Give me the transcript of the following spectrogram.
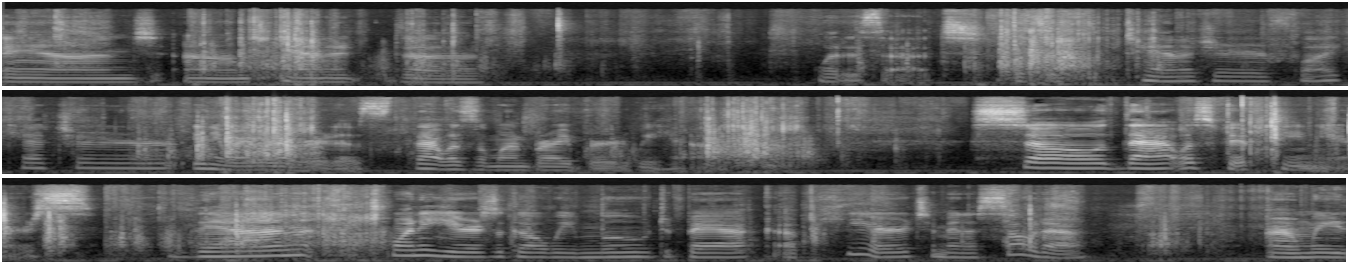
and um, the what is that? It's a tanager flycatcher. Anyway, whatever it is. That was the one bright bird we had. So that was 15 years. Then 20 years ago, we moved back up here to Minnesota. And we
